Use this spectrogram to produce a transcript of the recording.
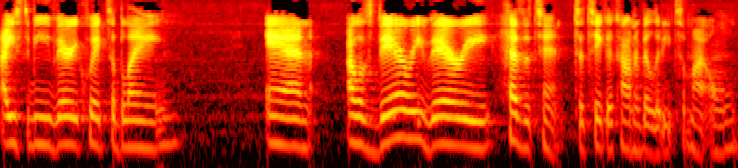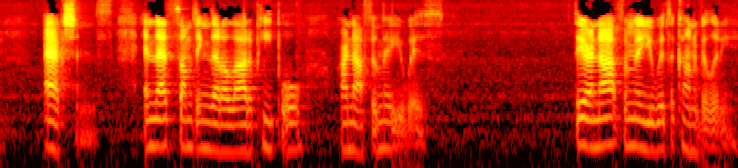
I used to be very quick to blame. And I was very, very hesitant to take accountability to my own actions. And that's something that a lot of people are not familiar with. They are not familiar with accountability.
